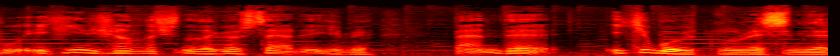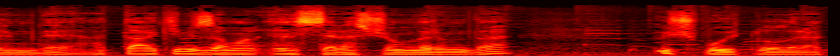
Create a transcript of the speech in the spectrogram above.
bu iki nişantaşını da gösterdiği gibi ben de iki boyutlu resimlerimde hatta kimi zaman enstelasyonlarımda üç boyutlu olarak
